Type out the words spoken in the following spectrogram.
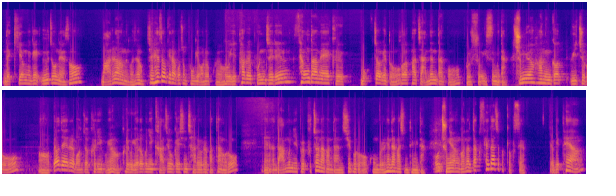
내 기억력에 의존해서 말을 하는 거죠. 사실 해석이라고 좀 보기 어렵고요. 이 타로의 본질인 상담의 그 목적에도 부합하지 않는다고 볼 수 있습니다. 중요한 것 위주로 어, 뼈대를 먼저 그리고요. 그리고 여러분이 가지고 계신 자료를 바탕으로 예, 나뭇잎을 붙여나간다는 식으로 공부를 해나가시면 됩니다. 뭐 중요한 거는 딱 세 가지밖에 없어요. 여기 태양,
